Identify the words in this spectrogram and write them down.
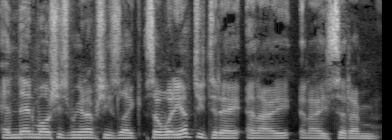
And then while she's bringing it up, she's like, so what are you up to today? And I and I said, I'm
